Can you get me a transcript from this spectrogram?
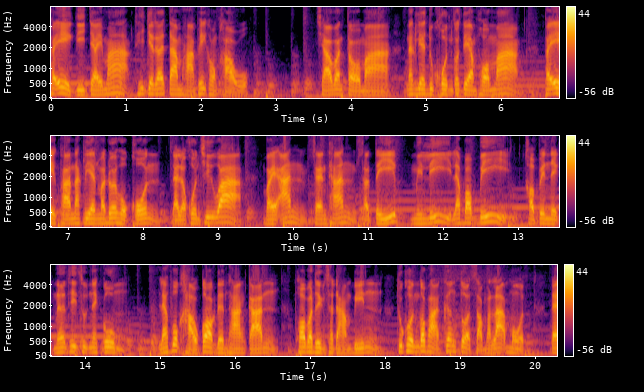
ระเอกดีใจมากที่จะได้ตามหาเพศของเขา เช้าวันต่อมานักเรียนทุกคนก็เตรียมพร้อมมาก พระเอกพานักเรียนมาด้วย 6 คน แต่ละคนชื่อว่าไบอัน แซนทัน สตีฟ มิลลี่ และบ๊อบบี้ เขาเป็นเด็กเนิร์ดที่สุดในกลุ่ม และพวกเขาก็ออกเดินทางกัน พอมาถึงสนามบิน ทุกคนก็ผ่านเครื่องตรวจสัมภาระหมด แต่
